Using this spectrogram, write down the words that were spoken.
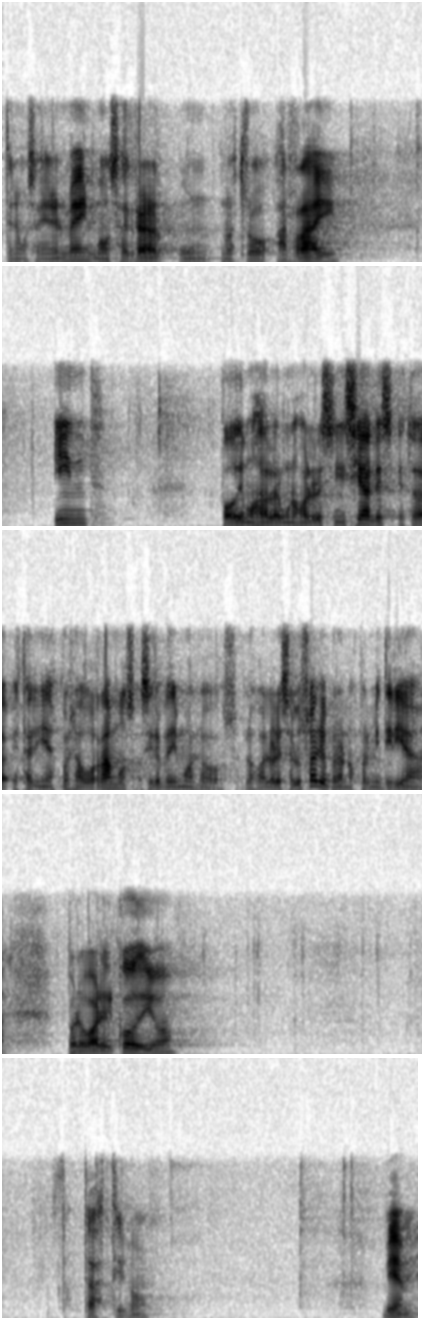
Tenemos ahí en el main, vamos a declarar un, nuestro array int Podemos darle algunos valores iniciales, esta línea después la borramos, así le pedimos los, valores al usuario, pero nos permitiría probar el código. Fantástico. Bien.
